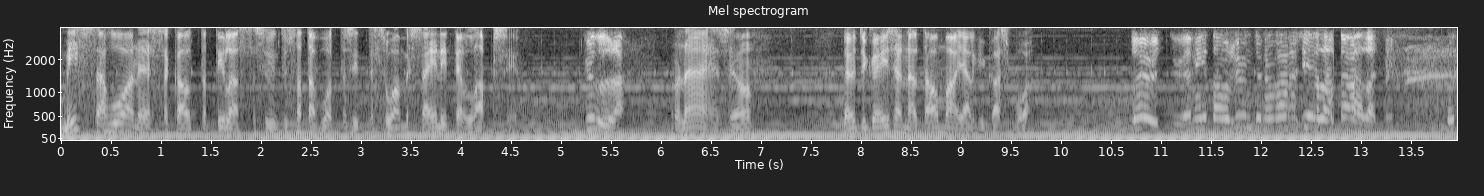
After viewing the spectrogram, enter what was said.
Missä huoneessa kautta tilassa syntyi sata vuotta sitten Suomessa eniten lapsia? Kyllä. No näinhän se on. Löytyykö isännältä omaa jälkikasvua? Löytyy ja niitä on syntynyt vähän siellä täällä. Nyt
